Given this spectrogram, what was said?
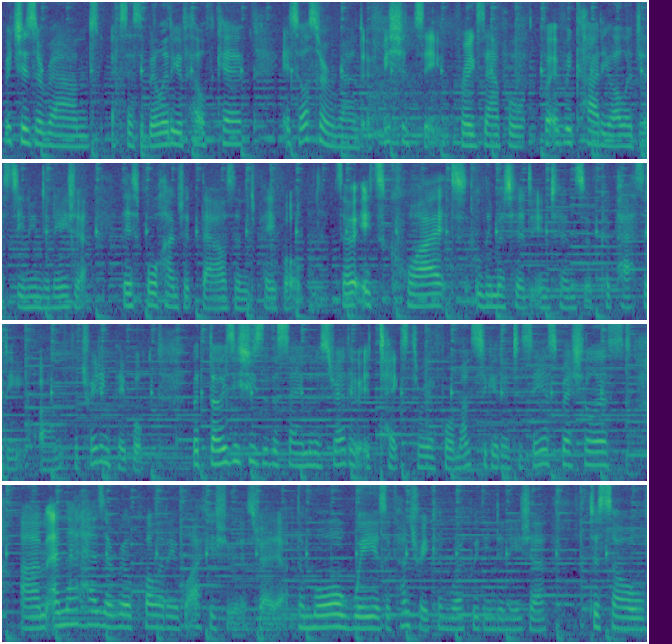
which is around accessibility of healthcare. It's also around efficiency. For example, for every cardiologist in Indonesia, there's 400,000 people. So it's quite limited in terms of capacity um, for treating people. But those issues are the same in Australia. It takes three or four months to get in to see a specialist, um, and that has a real quality of life issue in Australia. The more we as a country can work with Indonesia to solve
